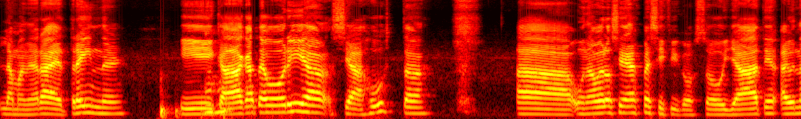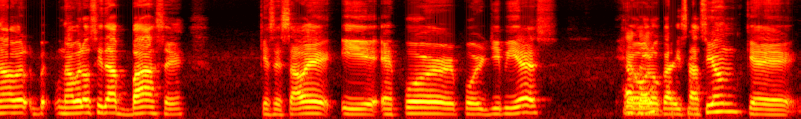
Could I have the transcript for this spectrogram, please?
la manera de trainer. Y cada categoría se ajusta a una velocidad específica. So, ya hay una, una velocidad base que se sabe y es por, por GPS, geolocalización, que,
